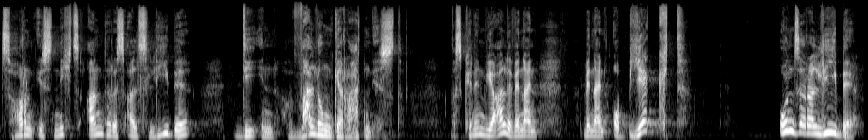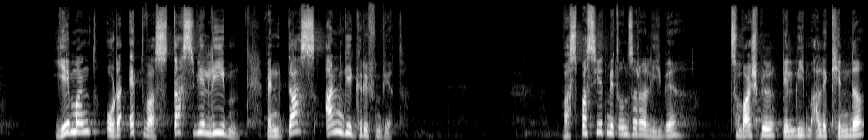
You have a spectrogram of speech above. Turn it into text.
Zorn ist nichts anderes als Liebe, die in Wallung geraten ist. Das kennen wir alle. Wenn ein, wenn ein Objekt unserer Liebe, jemand oder etwas, das wir lieben, wenn das angegriffen wird, was passiert mit unserer Liebe? Zum Beispiel, wir lieben alle Kinder.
